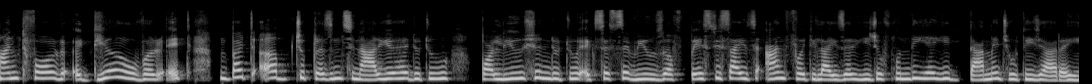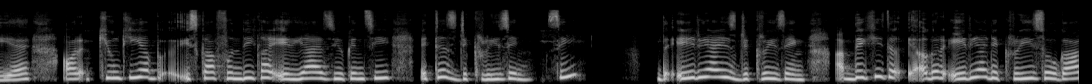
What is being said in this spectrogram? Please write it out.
hunt for deer over it but अब जो प्रेजेंट सिनारियो है due to pollution due to excessive use of pesticides and fertiliser ये जो फुंदी है, ये डैमेज होती जा रही है। और क्योंकि अब इसका फुंदी का area as you can see it is decreasing see the area is decreasing अब देखिए तो अगर एरिया डिक्रीज होगा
